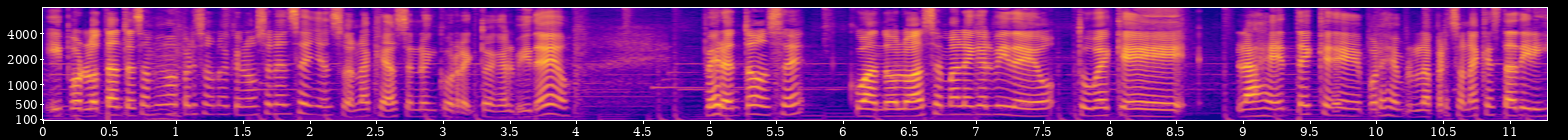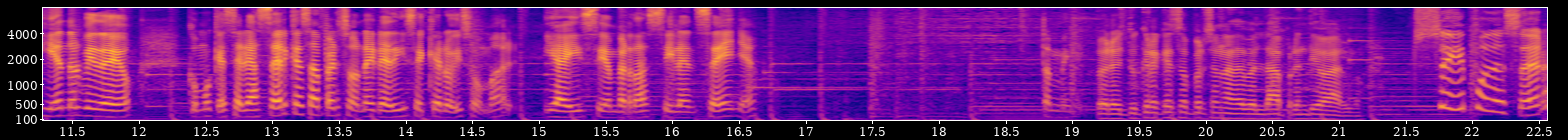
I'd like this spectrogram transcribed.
Y por lo tanto, esas mismas personas que no se lo enseñan son las que hacen lo incorrecto en el video. Pero entonces, cuando lo hace mal en el video, tuve que la gente que, por ejemplo, la persona que está dirigiendo el video, como que se le acerca a esa persona y le dice que lo hizo mal. Y ahí sí, en verdad, sí le enseña. También. Pero ¿y tú crees que esa persona de verdad aprendió algo? Sí, puede ser.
